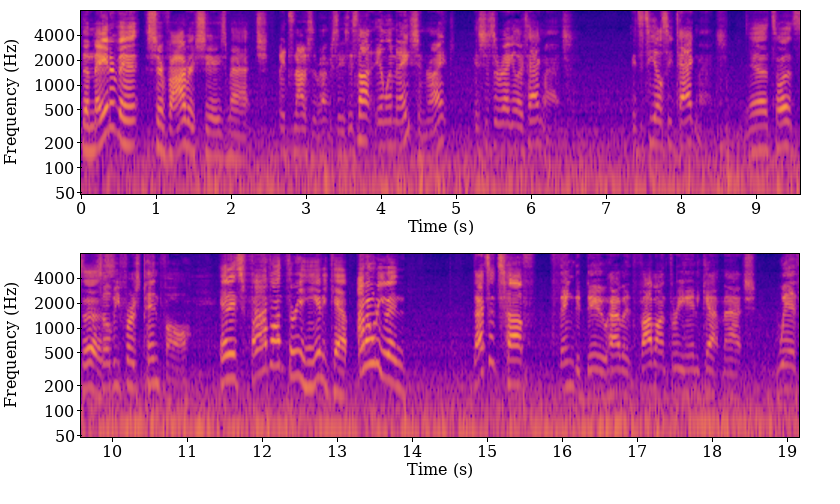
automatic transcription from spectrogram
The main event Survivor Series match. It's not a Survivor Series. It's not elimination, right? It's just a regular tag match. It's a TLC tag match. Yeah, that's what it says. So it'll be first pinfall. and it's five on three handicap. I don't even. that's a tough thing to do. Have a five on three handicap match with,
